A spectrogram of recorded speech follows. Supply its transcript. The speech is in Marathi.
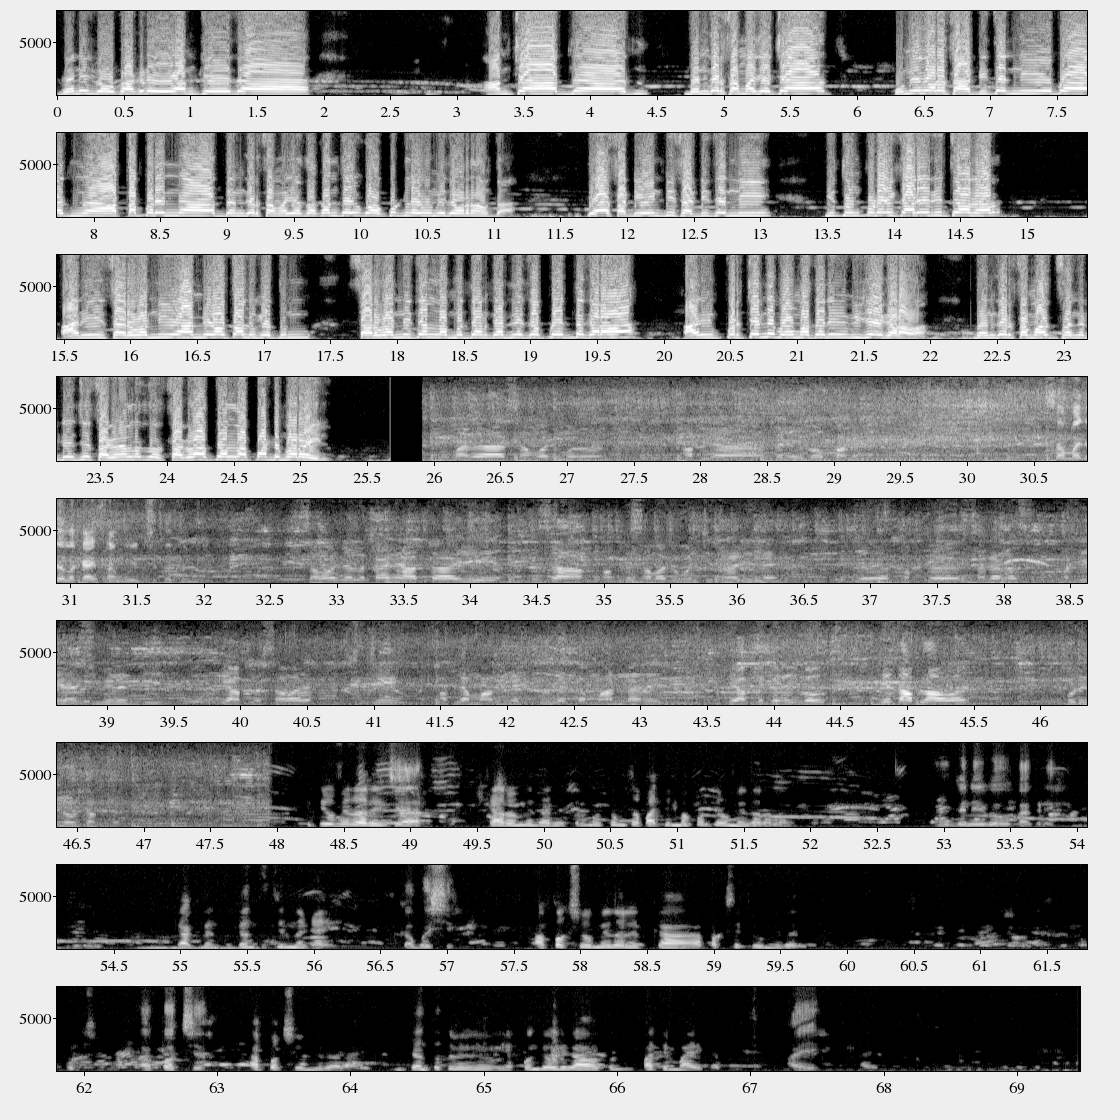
गणेश भाऊ काकडे हे आमचे आमच्या धनगर समाजाच्या उमेदवारासाठी त्यांनी आतापर्यंत धनगर समाजाचा कोणताही कुठलाही उमेदवार नव्हता. त्यासाठी एन टीसाठी त्यांनी इथून पुढेही कार्यरत राहणार. आणि सर्वांनी आंबेगाव तालुक्यातून सर्वांनी त्यांना मतदान करण्याचा प्रयत्न करावा आणि प्रचंड बहुमताने विजय करावा. धनगर समाज संघटनेचे सगळ्यांना सगळा त्यांना पाठिंबा राहील. माझा समाज म्हणून आपल्या गणेश भाऊ काकडे समाजाला काय सांगू इच्छिता तुम्ही? समाजाला काय नाही आता हे जसं आपले समाज वंचित राहिलेला आहे तर फक्त सगळ्यांना माझी अशी विनंती की आपलं समाज जे आपल्या मागण्या ठेवल्या मानणार आहेत ते आपले गणेश भाऊ हेच आपला आवाज पुढे नेऊ शकतात. किती उमेदवार आहे चार. चार उमेदवार आहे तर मग तुमचा पाठिंबा कोणत्या उमेदवाराला आहे? गणेश भाऊ काकडे काकड्यांचं त्यांचं चिन्ह काय आहे? कबशी. अपक्ष उमेदवार आहेत का पक्षाचे उमेदवार आहेत? अपक्ष. अपक्ष अपक्ष उमेदवार आहेत. त्यांचा तुम्ही या कोणत्या गावातून पाठिंबा आहे का? तुमचा आहे.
